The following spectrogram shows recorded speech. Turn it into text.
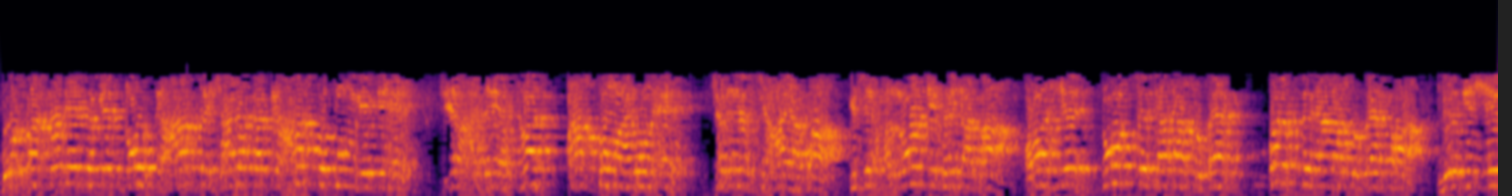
بوسا نہ دے سکے دو کے ہاتھ سے اشارہ کر کے ہاتھ کو چوم لیتے ہیں۔ یہ حجر اسود آپ کو معلوم ہے۔ کے بھیجا تھا اور یہ دودھ سے زیادہ روپئے برف سے زیادہ روپئے تھا۔ لیکن یہ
